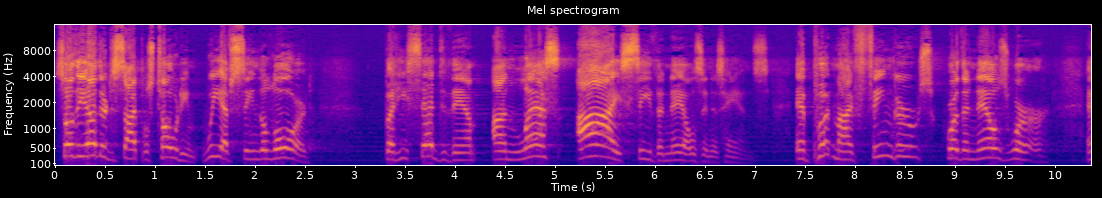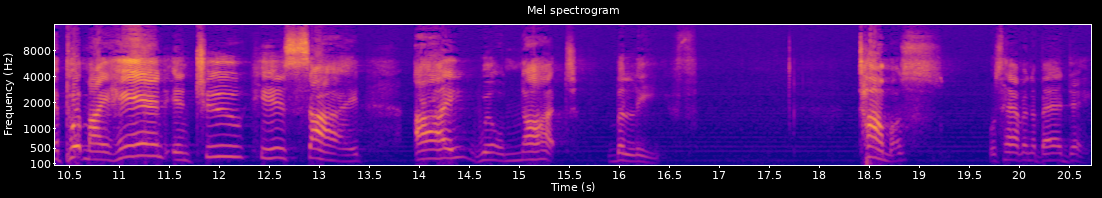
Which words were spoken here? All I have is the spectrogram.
So the other disciples told him, We have seen the Lord. But he said to them, Unless I see the nails in his hands, and put my fingers where the nails were, and put my hand into his side, I will not believe. Thomas was having a bad day.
